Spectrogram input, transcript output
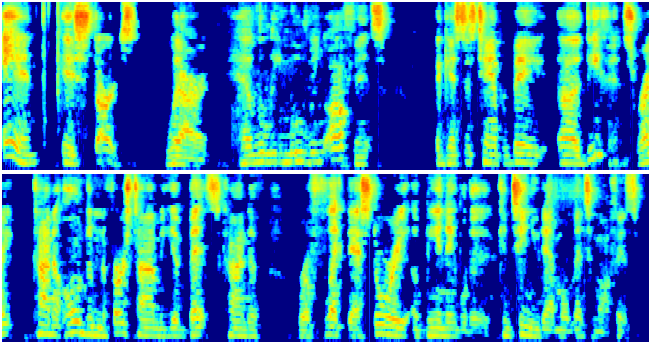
And it starts with our heavily moving offense against this Tampa Bay uh, defense, right? Kind of owned them the first time, and your bets kind of reflect that story of being able to continue that momentum offensively.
